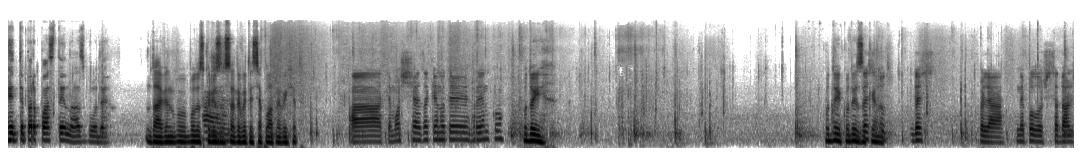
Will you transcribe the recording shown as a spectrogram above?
він тепер пасти нас буде. Да, він бу- буде, скоріш за все, дивитися платний вихід. А ти можеш ще закинути гринку? Куди? Куди, куди Десь закинуть? тут, Десь. Бля, не получиться далі.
